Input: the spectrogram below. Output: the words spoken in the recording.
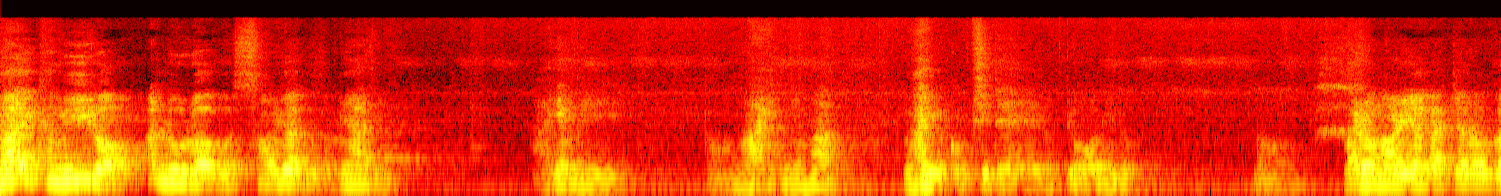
ငါ့ခမီးတော်အလိုတော်ကိုဆောင်ရွက်ဟူသူများသည်ငါ့မေငါ့ညီမငါ့ကိုဖြစ်တယ်လို့ပြောနေလို့နော်မရမာရီယာကကျွန်တော်က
